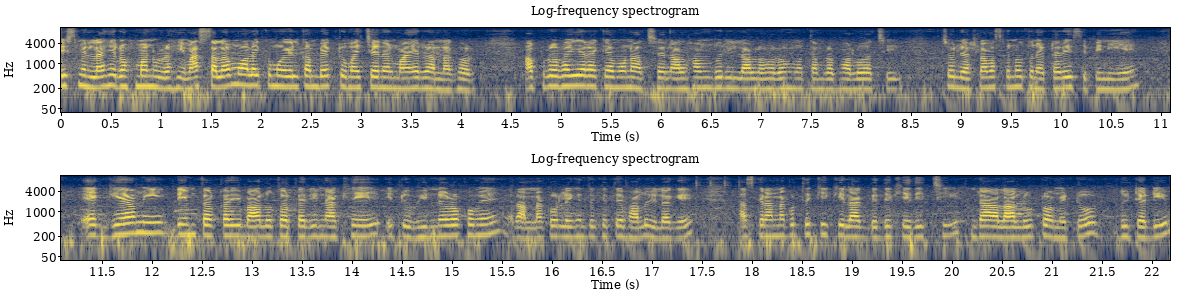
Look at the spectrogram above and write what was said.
বিসমিল্লাহ রহমানুর রাহিম। আসসালামু আলাইকুম, welcome back to my channel মায়ের রান্নাঘর। আপুরা ভাইয়ারা কেমন আছেন? আলহামদুলিল্লাহ, আল্লাহর রহমতে আমরা ভালো আছি। চলে আসলাম আজকে নতুন একটা রেসিপি নিয়ে। এক ঘেয়ামি ডিম তরকারি বা আলু তরকারি না খেয়ে একটু ভিন্ন রকমে রান্না করলে কিন্তু খেতে ভালোই লাগে। আজকে রান্না করতে কি কি লাগবে দেখিয়ে দিচ্ছি। ডাল, আলু, টমেটো, দুইটা ডিম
